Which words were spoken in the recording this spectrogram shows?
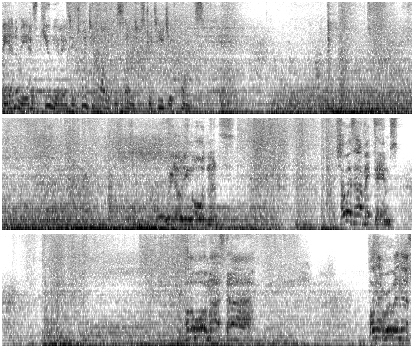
The enemy has accumulated 25% of strategic points. Reloading ordnance. Show us our victims. For the ruinous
